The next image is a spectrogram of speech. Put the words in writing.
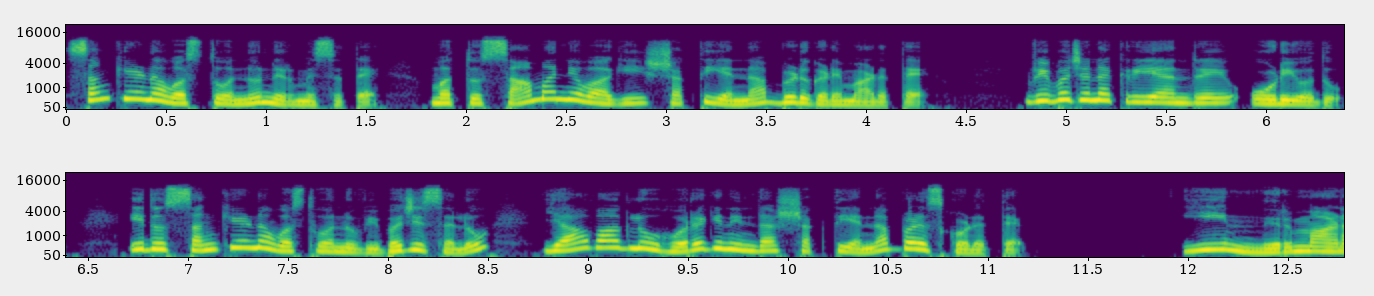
ಸಂಕೀರ್ಣ ವಸ್ತುವನ್ನು ನಿರ್ಮಿಸುತ್ತೆ ಮತ್ತು ಸಾಮಾನ್ಯವಾಗಿ ಶಕ್ತಿಯನ್ನ ಬಿಡುಗಡೆ ಮಾಡುತ್ತೆ. ವಿಭಜನ ಕ್ರಿಯೆ ಅಂದ್ರೆ ಓಡಿಯೋದು. ಇದು ಸಂಕೀರ್ಣ ವಸ್ತುವನ್ನು ವಿಭಜಿಸಲು ಯಾವಾಗ್ಲೂ ಹೊರಗಿನಿಂದ ಶಕ್ತಿಯನ್ನ ಬಳಸ್ಕೊಡುತ್ತೆ. ಈ ನಿರ್ಮಾಣ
